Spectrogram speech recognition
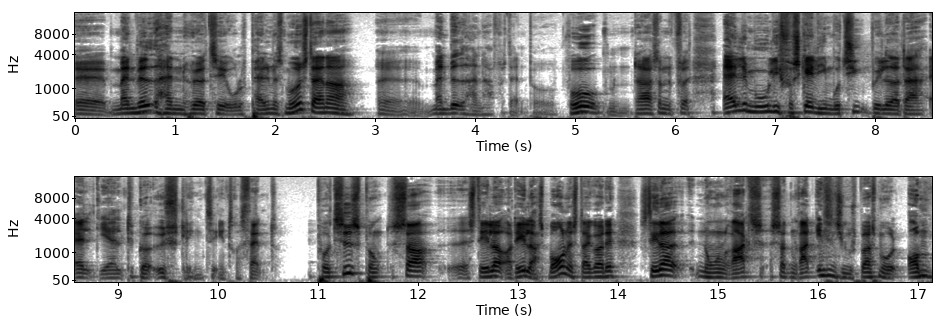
Øh, man ved, han hører til Olof Palmes modstandere. Øh, man ved, han har forstand på våben. Der er sådan alle mulige forskellige motivbilleder, der alt i alt gør Østling til interessant. På et tidspunkt så øh, stiller, og det er Lars Bornes, der gør det, stiller nogle ret, sådan ret intensive spørgsmål om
